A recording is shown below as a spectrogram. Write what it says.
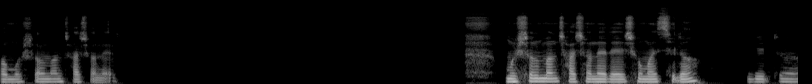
বা মুসলমান শাসনের মুসলমান শাসনের এই সময় ছিল বিদ্রোহ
